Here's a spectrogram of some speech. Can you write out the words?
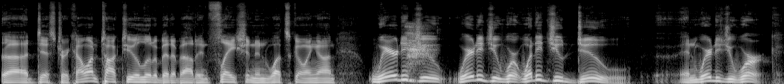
uh, district. I want to talk to you a little bit about inflation and what's going on. Where did you Where did you work? What did you do? And where did you work?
